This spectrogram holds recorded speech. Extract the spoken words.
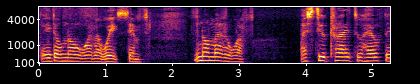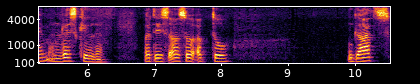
They don't know what awaits them, no matter what. I still try to help them and rescue them, but it's also up to God's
